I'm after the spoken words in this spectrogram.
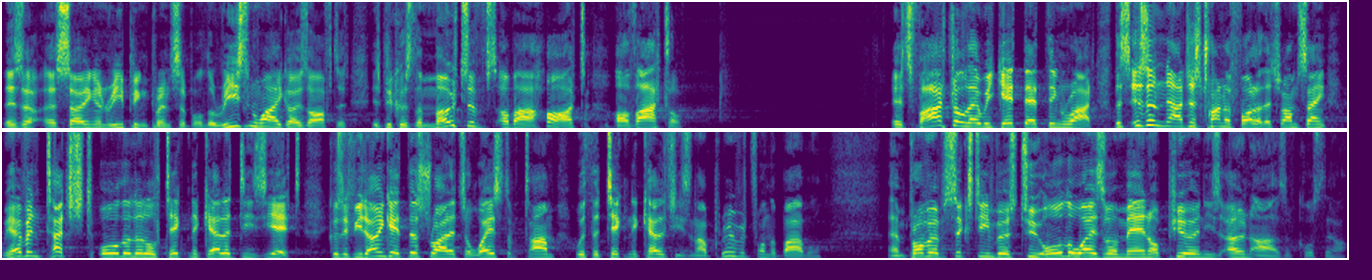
there's a, a sowing and reaping principle, the reason why He goes after it is because the motives of our heart are vital. It's vital that we get that thing right. This isn't now just trying to follow. That's what I'm saying. We haven't touched all the little technicalities yet. Because if you don't get this right, it's a waste of time with the technicalities. And I'll prove it from the Bible. And Proverbs 16, verse 2 All the ways of a man are pure in his own eyes. Of course they are.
